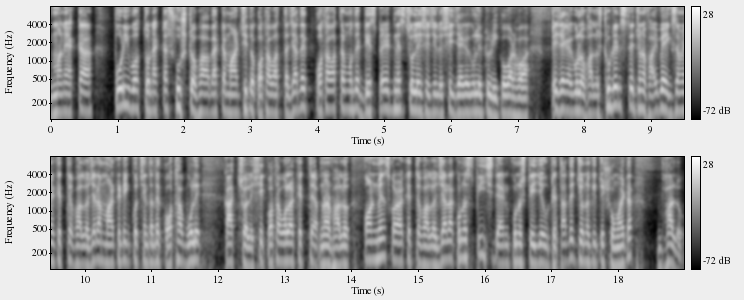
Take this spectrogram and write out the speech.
মানে একটা পরিবর্তন, একটা সুষ্ঠু ভাব, একটা মার্জিত কথাবার্তা, যাদের কথাবার্তার মধ্যে ডেসপারেটনেস চলে এসেছিল, সেই জায়গাগুলো একটু রিকভার হওয়া, এই জায়গাগুলো ভালো। স্টুডেন্টসদের জন্য ভাইবা এক্সামের ক্ষেত্রে ভালো, যারা মার্কেটিং করছেন, তাদের কথা বলে কাজ চলে, সেই কথা বলার ক্ষেত্রে আপনার ভালো কনভেন্স করার ক্ষেত্রে ভালো, যারা কোনো স্পিচ দেন, কোনো স্টেজে উঠে, তাদের জন্য কিন্তু সময়টা ভালো।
